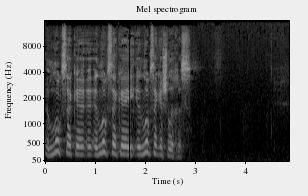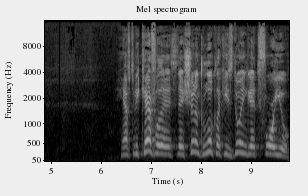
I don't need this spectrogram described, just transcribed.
it looks like a. It looks like a. It looks like a shlichus. You have to be careful. They shouldn't look like he's doing it for you.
